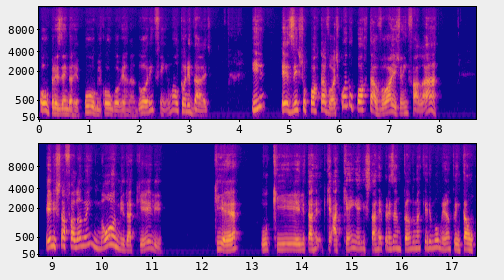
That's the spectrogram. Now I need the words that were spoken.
Ou o presidente da República, ou o governador, enfim, uma autoridade. E existe o porta-voz. Quando o porta-voz vem falar, ele está falando em nome daquele que é o que ele está a quem ele está representando naquele momento. Então,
